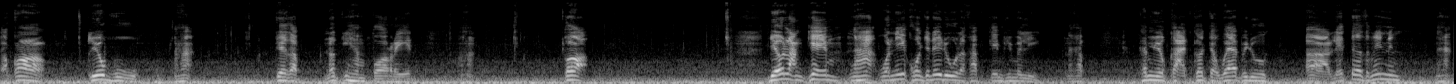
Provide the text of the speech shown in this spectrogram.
แล้วก็เลี้ยวภูนะฮะเจอกับนอตติงแฮมฟอร์เรสนะฮะก็ เดี๋ยวหลังเกมนะฮะ วันนี้คงจะได้ดูแหละครับ เกมพรีเมียร์ลีกนะครับ ถ้ามีโอกาสก็จะแวะไปดูอ่าเลสเตอร์สักนิดนึงนะฮะ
